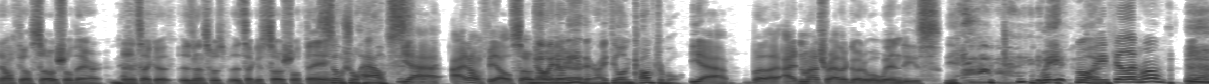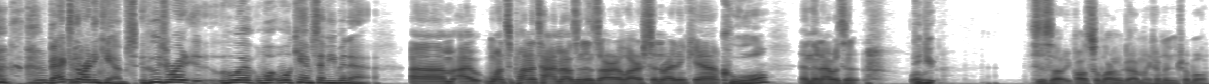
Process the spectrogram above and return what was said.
don't feel social there, and it's like a isn't it supposed? To, it's like a social thing. social house. Yeah, I don't feel social. No, I don't there. either. I feel uncomfortable. Yeah, but I'd much rather go to a Wendy's. Wait, hold So you feel at home. Yeah. Back to the writing camps. Who's right? Who? Have, what, what camps have you been at? Um, I once upon a time I was in a Zara Larsson writing camp, Cool. and then I was in. Did you? this is like also long ago. I'm like having trouble.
